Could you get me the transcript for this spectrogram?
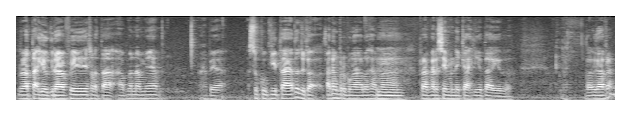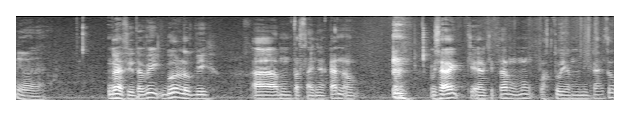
letak geografis letak apa namanya apa ya suku kita itu juga kadang berpengaruh sama Hmm. preferensi menikah kita gitu kalau Gafran gimana Enggak sih, tapi gue lebih uh, mempertanyakan um, misalnya kayak kita ngomong waktu yang menikah itu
